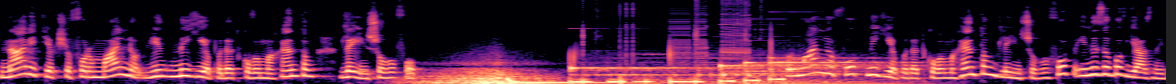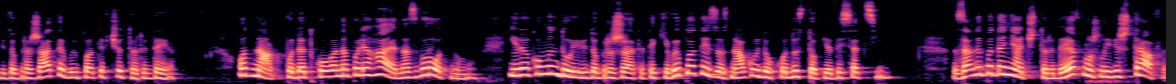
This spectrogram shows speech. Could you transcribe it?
навіть якщо формально він не є податковим агентом для іншого ФОП. Формально ФОП не є податковим агентом для іншого ФОП і не зобов'язаний відображати виплати в 4ДФ. Однак податкова наполягає на зворотному і рекомендує відображати такі виплати з ознакою доходу 157. За неподання 4ДФ можливі штрафи,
